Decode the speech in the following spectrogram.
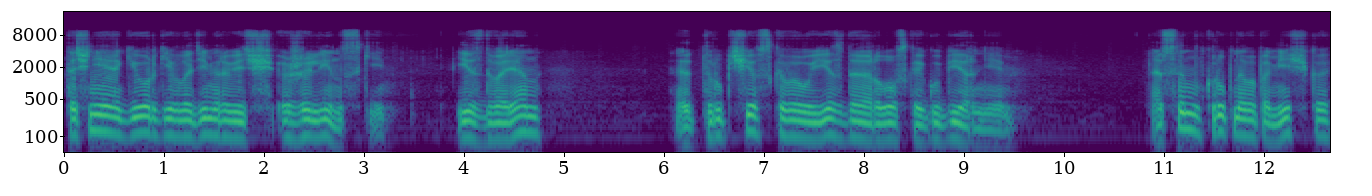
Точнее, Георгий Владимирович Жилинский. Из дворян Трубчевского уезда Орловской губернии. А сын крупного помещика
